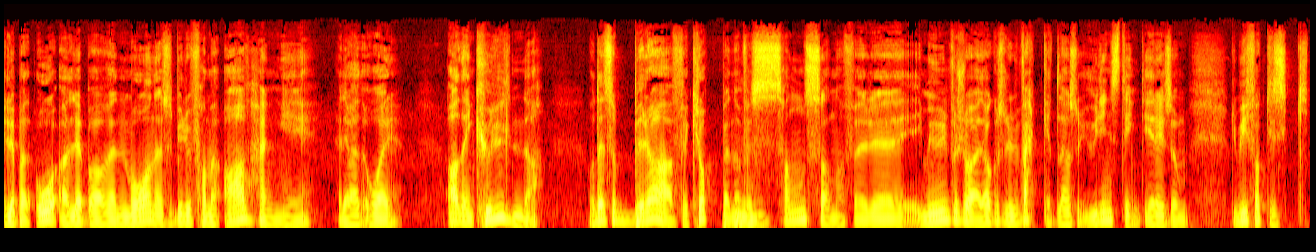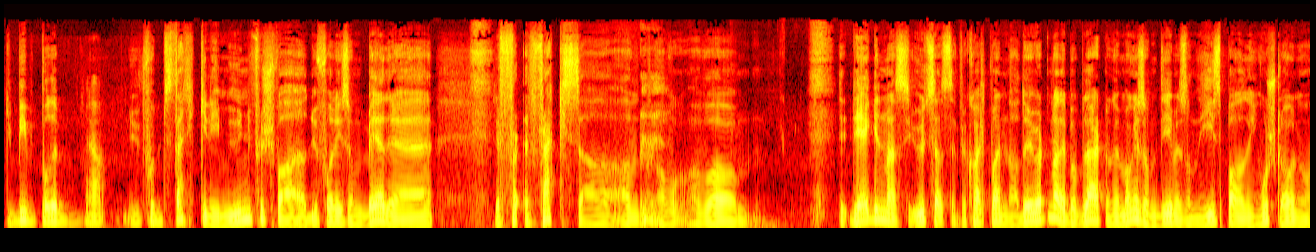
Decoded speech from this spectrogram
i løpet av, et år, i løpet av en måned, så blir du faen meg avhengig Eller et år? Av den kulden, da. Og det er så bra for kroppen Mm. og for sansene og for uh, immunforsvaret. Det er akkurat som du vekker et eller annet sånn urinstinkt i deg som Du blir faktisk Du blir både Ja. Du får sterkere immunforsvar, og du får liksom bedre ref reflekser av, av, av å regelmessig utsette seg for kaldt vann. da. Det har blitt veldig populært, og det er mange som driver med sånn isbading i Oslo nå.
